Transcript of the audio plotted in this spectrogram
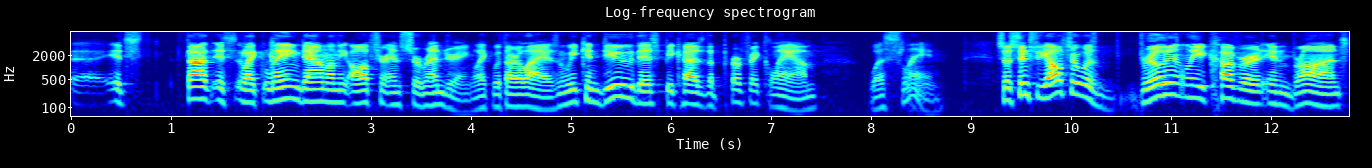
uh, it's thought it's like laying down on the altar and surrendering, like with our lives. And we can do this because the perfect lamb was slain. So since the altar was brilliantly covered in bronze,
